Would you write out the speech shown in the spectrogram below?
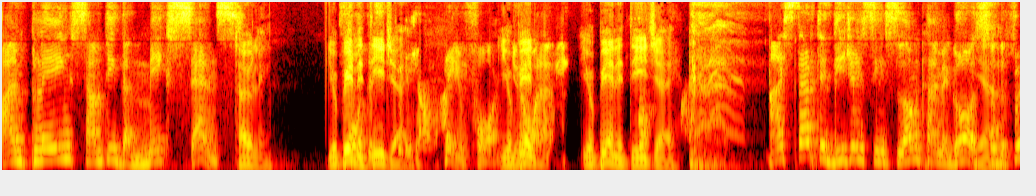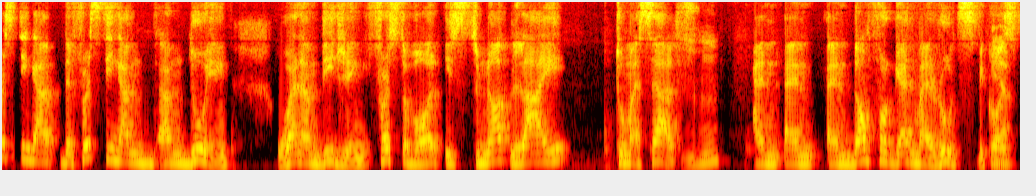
I'm playing something that makes sense. Totally. You're being a DJ. I'm playing for. You're you being know what I mean? you're being a DJ. I started DJing since long time ago. So the first thing I, the first thing I'm I'm doing when I'm DJing, first of all, is to not lie to myself Mm-hmm. and and and don't forget my roots because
